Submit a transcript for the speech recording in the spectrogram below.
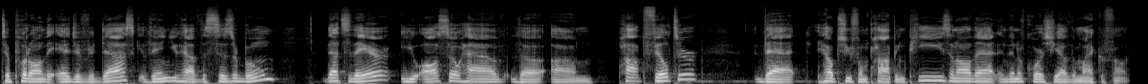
to put on the edge of your desk. Then you have the scissor boom that's there. You also have the um, pop filter that helps you from popping peas and all that. And then, of course, you have the microphone.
